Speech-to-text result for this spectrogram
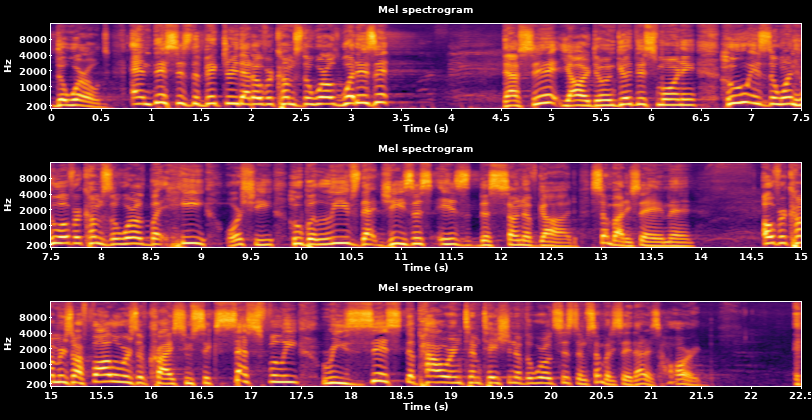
the world. And this is the victory that overcomes the world. What is it? That's it. Y'all are doing good this morning. Who is the one who overcomes the world but he or she who believes that Jesus is the Son of God? Somebody say amen. Overcomers are followers of Christ who successfully resist the power and temptation of the world system. Somebody say that is hard.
